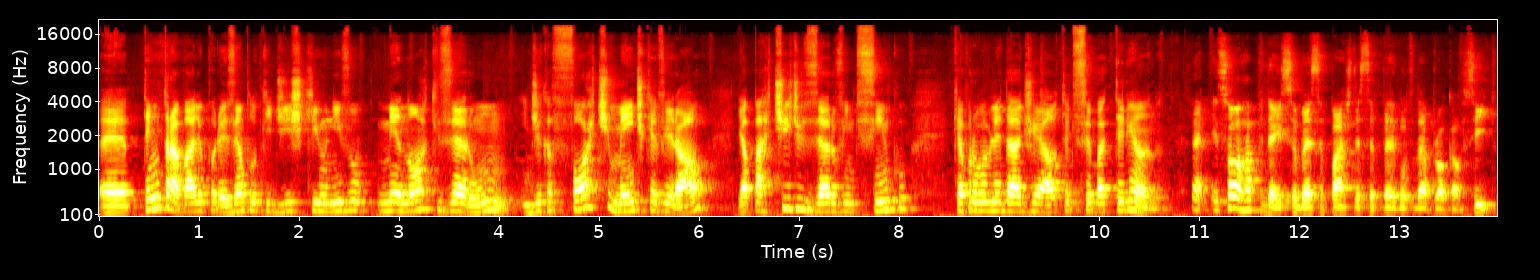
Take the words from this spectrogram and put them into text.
É, tem um trabalho, por exemplo, que diz que o nível menor que 0,1 indica fortemente que é viral e a partir de 0,25 que a probabilidade é alta de ser bacteriana. É, e só rapidez sobre essa parte dessa pergunta da Procalcito,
